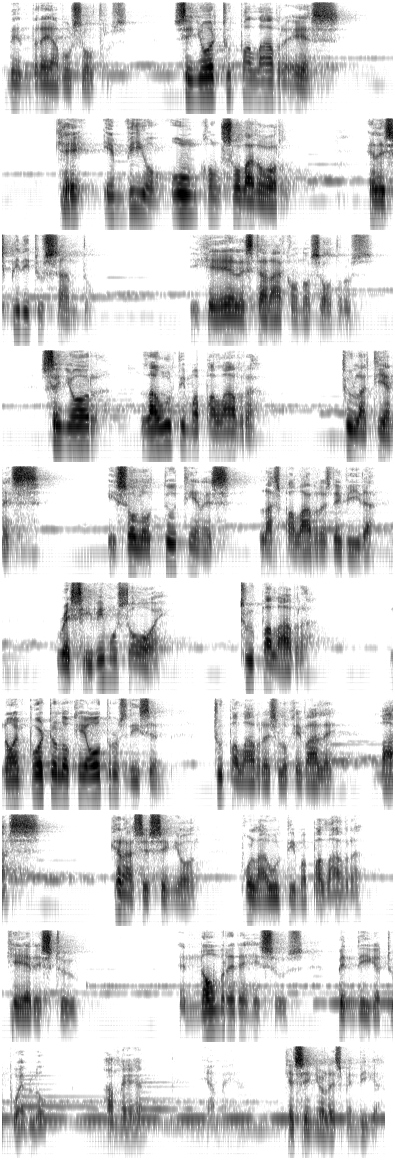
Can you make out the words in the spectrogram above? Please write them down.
vendré a vosotros. Señor, tu palabra es que envío un consolador, el Espíritu Santo, y que Él estará con nosotros. Señor, la última palabra tú la tienes y solo tú tienes las palabras de vida. Recibimos hoy tu palabra. No importa lo que otros dicen, tu palabra es lo que vale más. Gracias Señor por la última palabra que eres tú. En nombre de Jesús, bendiga tu pueblo. Amén y amén. Que el Señor les bendiga.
